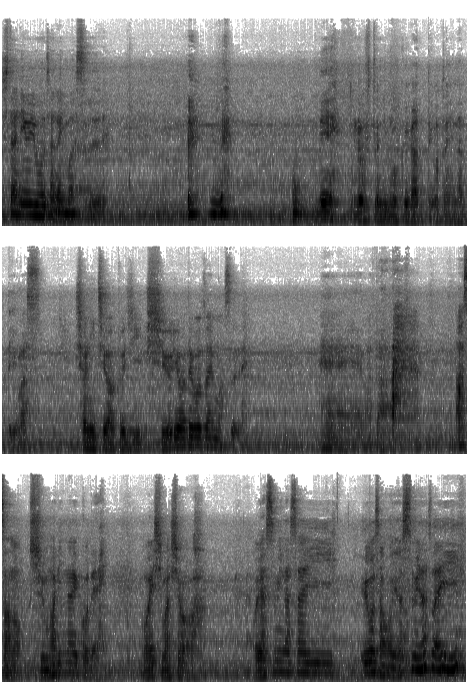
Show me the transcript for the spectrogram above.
下にウイボーさんがいます。でロフトに僕がってことになっています。初日は無事終了でございます。えーまた朝の朱鞠内湖でお会いしましょう。おやすみなさい。ウイボーさんおやすみなさい。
